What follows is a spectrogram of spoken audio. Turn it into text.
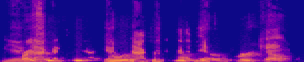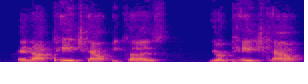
You're right? not so gonna, you really should be looking at word count and not page count because your page count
